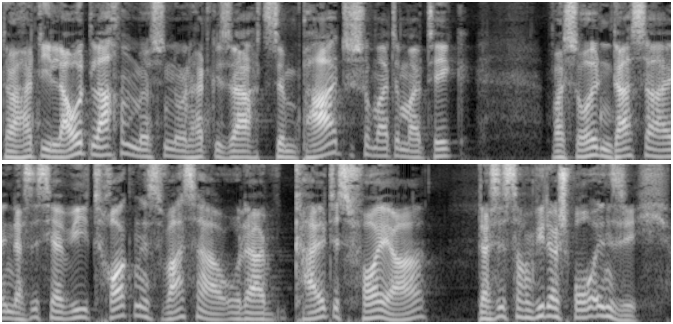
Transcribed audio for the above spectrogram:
da hat die laut lachen müssen und hat gesagt, sympathische Mathematik, was soll denn das sein? Das ist ja wie trockenes Wasser oder kaltes Feuer. Das ist doch ein Widerspruch in sich.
